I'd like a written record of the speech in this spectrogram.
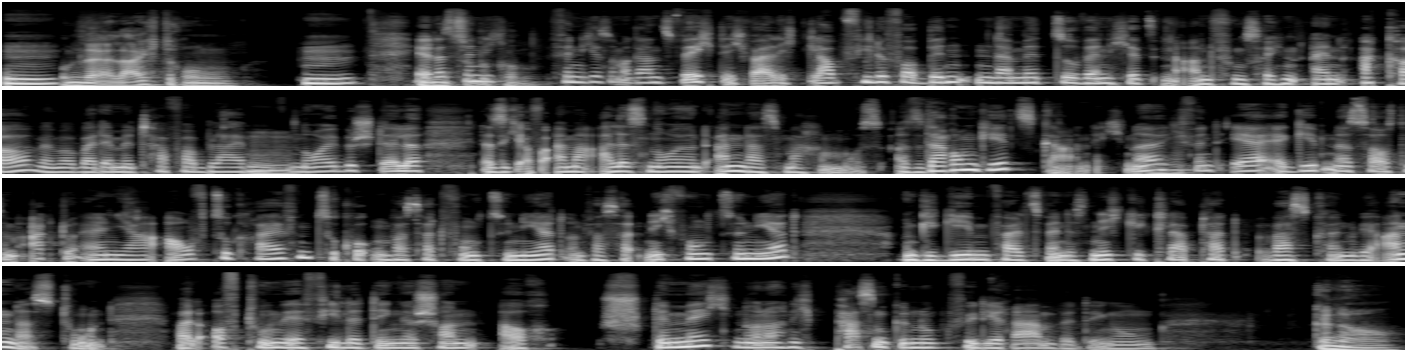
mhm. um eine Erleichterung Mhm. Ja, das finde ich, finde ich ist immer ganz wichtig, weil ich glaube, viele verbinden damit so, wenn ich jetzt in Anführungszeichen einen Acker, wenn wir bei der Metapher bleiben, mhm. neu bestelle, dass ich auf einmal alles neu und anders machen muss. Also darum geht's gar nicht. Ne? Mhm. Ich finde eher Ergebnisse aus dem aktuellen Jahr aufzugreifen, zu gucken, was hat funktioniert und was hat nicht funktioniert. Und gegebenenfalls, wenn es nicht geklappt hat, was können wir anders tun? Weil oft tun wir viele Dinge schon auch stimmig, nur noch nicht passend genug für die Rahmenbedingungen. Genau.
